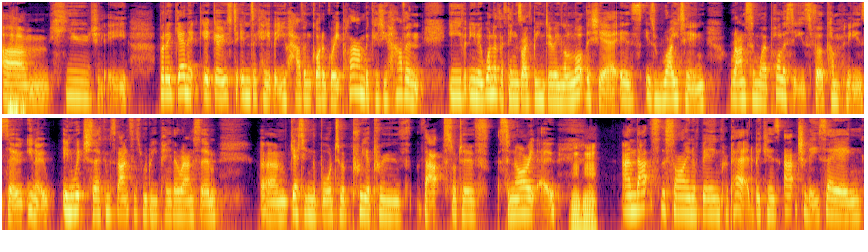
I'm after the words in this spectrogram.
um, hugely. But again, it, it goes to indicate that you haven't got a great plan because you haven't even, you know, one of the things I've been doing a lot this year is, is writing ransomware policies for companies. So, you know, in which circumstances would we pay the ransom? Um, getting the board to pre-approve that sort of scenario. Mm-hmm. And that's the sign of being prepared because actually saying,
